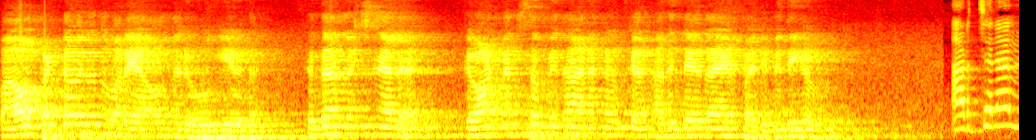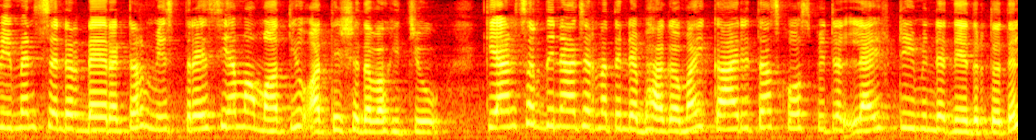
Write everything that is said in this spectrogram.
പാവപ്പെട്ടവരെന്ന് പറയാവുന്ന രോഗികൾ എന്താണെന്ന് വെച്ച് കഴിഞ്ഞാൽ ഗവൺമെന്റ് സംവിധാനങ്ങൾക്ക് അതിന്റെതായ പരിമിതികളുണ്ട്. Archana women's centre director miss Thresiamma Mathew അധ്യക്ഷത വഹിച്ചു. ക്യാൻസർ ദിനാചരണത്തിന്റെ ഭാഗമായി കാരിത്താസ് ഹോസ്പിറ്റൽ ലൈഫ് ടീമിന്റെ നേതൃത്വത്തിൽ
